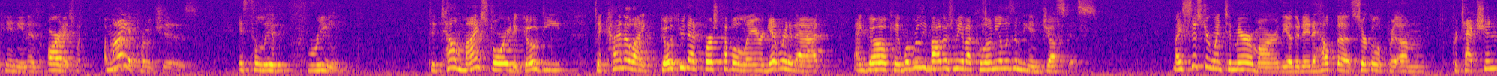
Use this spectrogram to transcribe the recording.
opinion, as artists, what my approach is, is to live freely to tell my story, to go deep, to kind of like go through that first couple of layer, get rid of that, and go, okay, what really bothers me about colonialism? The injustice. My sister went to Miramar the other day to help the Circle of um, Protection,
